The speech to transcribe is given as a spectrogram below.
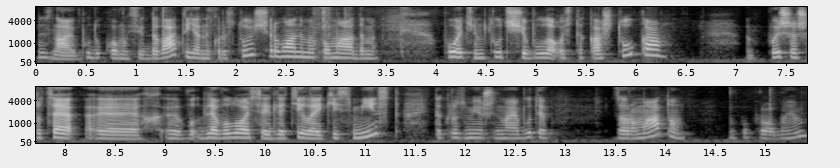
Не знаю, буду комусь віддавати, я не користуюсь червоними помадами. Потім тут ще була ось така штука. Пише, що це е, для волосся і для тіла якийсь міст. Так розумію, що він має бути з ароматом. Ну, Попробуємо.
